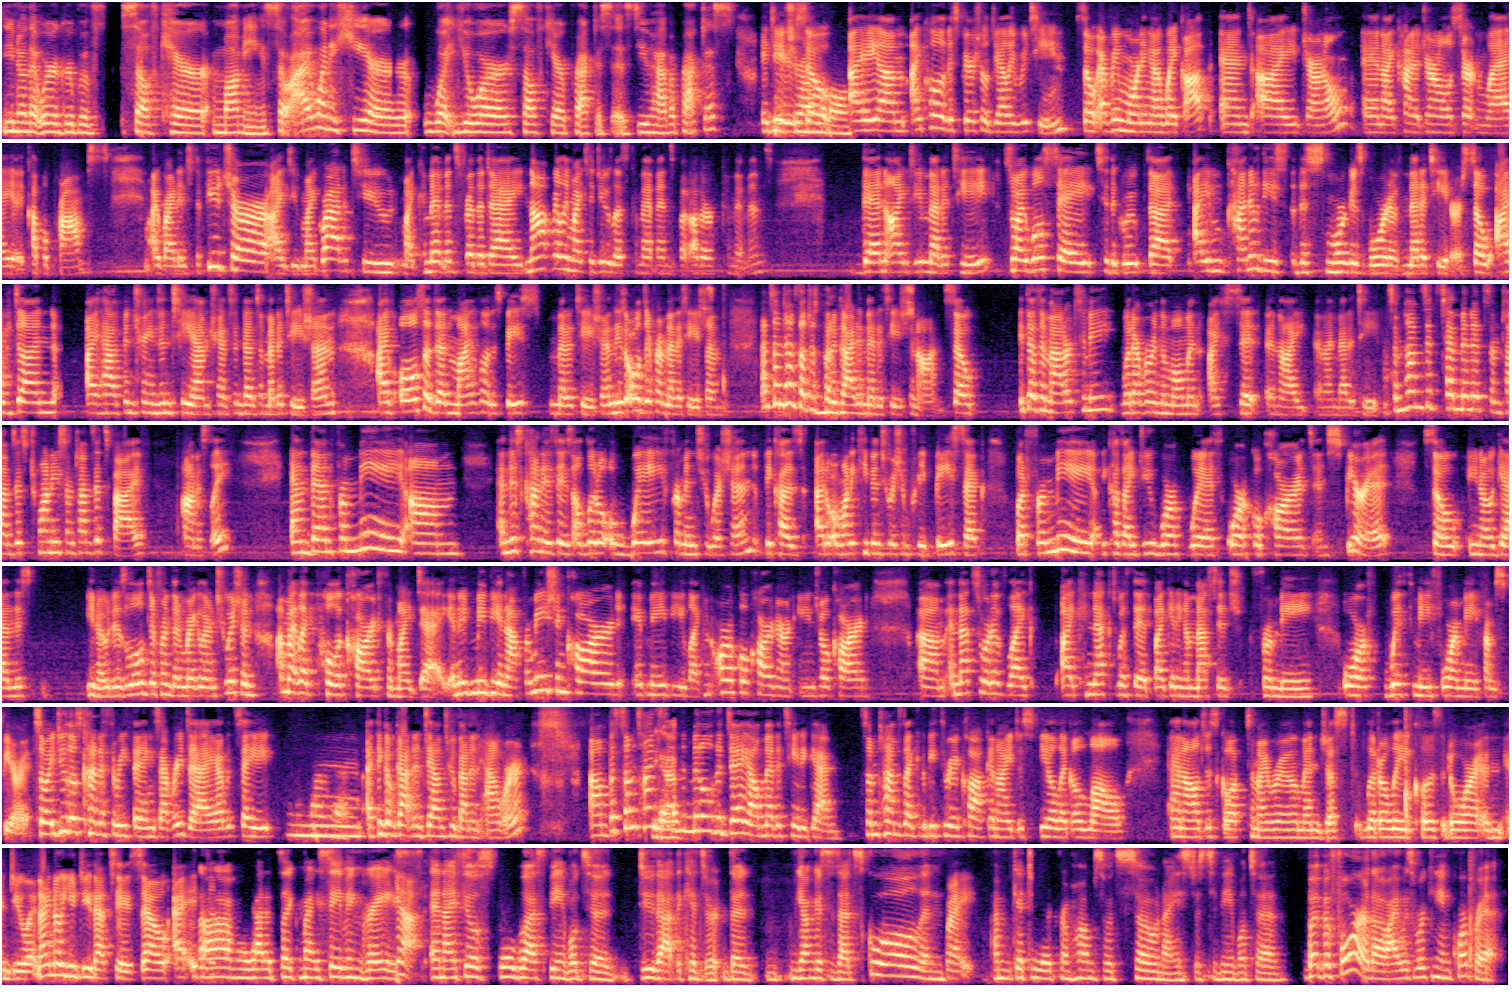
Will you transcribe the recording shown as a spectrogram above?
you know that we're a group of self-care mommies. So i want to hear what your self-care practice is. Do you have a practice? I do. So i um i call it a spiritual daily routine. So every morning i wake up and i journal and i kind of journal a certain way a couple prompts. I write into the future i do my gratitude my commitments for the day. Not really my to-do list commitments but other commitments then I do meditate. So I will say to the group that I'm kind of these this smorgasbord of meditators. So I've done I have been trained in TM, Transcendental Meditation. I've also done mindfulness based meditation. These are all different meditations. And sometimes I'll just put a guided meditation on. So it doesn't matter to me. Whatever in the moment I sit and I and I meditate. Sometimes it's 10 minutes, sometimes it's 20, sometimes it's five, honestly. And then for me, um, and this kind of is a little away from intuition because I, I want to keep intuition pretty basic. But for me, because I do work with oracle cards and spirit, so you know, again, this you know, it is a little different than regular intuition. I might like pull a card for my day, and it may be an affirmation card, it may be like an oracle card or an angel card, um, and that's sort of like I connect with it by getting a message for me or with me for me from spirit. So I do those kind of three things every day. I would say, mm, I think I've gotten it down to about an hour. Um, but sometimes yeah. in the middle of the day, I'll meditate again. Sometimes like it'll be three o'clock and I just feel like a lull and I'll just go up to my room and just literally close the door and, and do it. And I know you do that too. So I, oh my god, it's like my saving grace. Yeah, and I feel so blessed being able to do that. The kids are the youngest is at school, and right, I get to work from home, so it's so nice just to be able to. But before though, I was working in corporate.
